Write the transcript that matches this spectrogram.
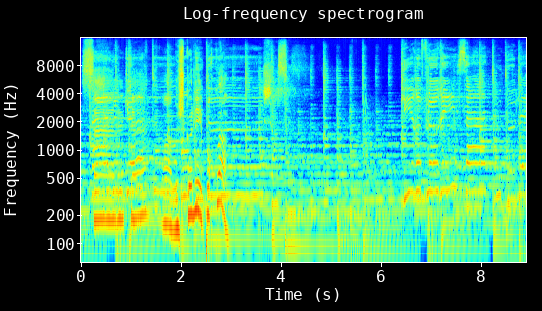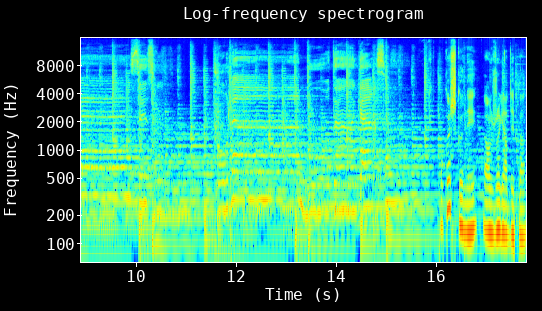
Ça le cœur. Oh, mais je connais, pourquoi? Chanson qui refleurissent à toutes les saisons pour l'amour d'un garçon. Pourquoi je connais? Alors que je regardais pas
